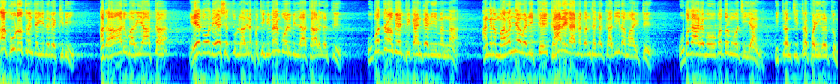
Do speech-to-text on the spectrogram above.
ആ കൂടോത്രം ചെയ്യുന്ന വ്യക്തി അതാരും അറിയാത്ത ഏതോ ദേശത്തുള്ള അതിനെപ്പറ്റി വിവരം പോലും ഇല്ലാത്ത ആളുകൾക്ക് ഉപദ്രവമേൽപ്പിക്കാൻ കഴിയുമെന്ന അങ്ങനെ മറഞ്ഞ വഴിക്ക് കാര്യകാരണ ബന്ധങ്ങൾക്ക് അതീതമായിട്ട് ഉപകാരമോ ഉപദ്രവമോ ചെയ്യാൻ ഇത്തരം ചിത്രപ്പണികൾക്കും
